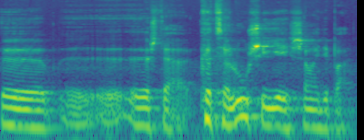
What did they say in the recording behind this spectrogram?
uh, uh, ăștia, cățălușii ei și așa mai departe.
